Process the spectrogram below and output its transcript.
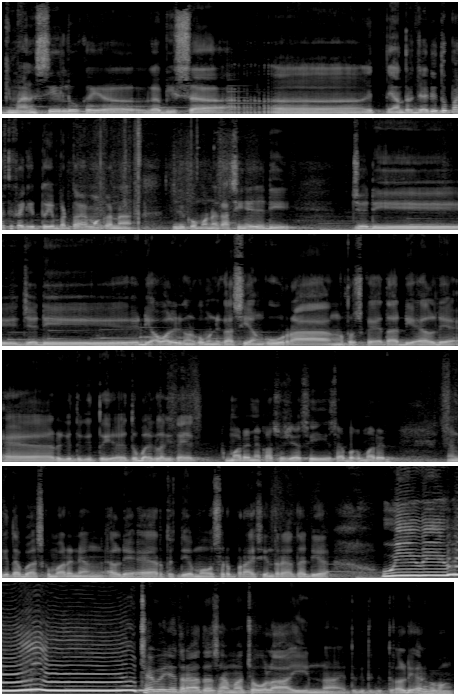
gimana sih lu? Kayak nggak bisa uh, yang terjadi tuh pasti kayak gitu. Yang pertama emang karena jadi komunikasinya jadi jadi jadi diawali dengan komunikasi yang kurang terus kayak tadi LDR gitu-gitu ya. Itu balik lagi kayak kemarin yang kasusnya si siapa kemarin yang kita bahas kemarin yang LDR terus dia mau surprisein ternyata dia wih wih wih ceweknya ternyata sama cowok lain. Nah itu gitu-gitu. LDR memang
